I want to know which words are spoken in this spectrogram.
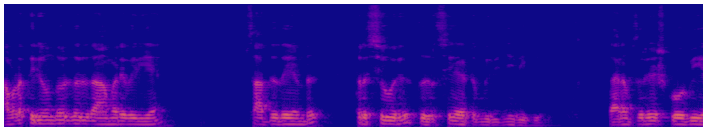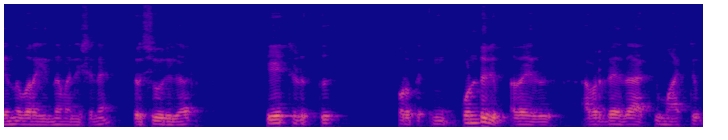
അവിടെ തിരുവനന്തപുരത്ത് ഒരു താമര വിരിയാൻ സാധ്യതയുണ്ട്. തൃശ്ശൂർ തീർച്ചയായിട്ടും വിരിഞ്ഞിരിക്കും. കാരണം സുരേഷ് ഗോപി എന്ന് പറയുന്ന മനുഷ്യനെ തൃശ്ശൂരുകാർ ഏറ്റെടുത്ത് പുറത്ത് കൊണ്ടുവരും. അതായത് അവരുടേതാക്കി മാറ്റും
